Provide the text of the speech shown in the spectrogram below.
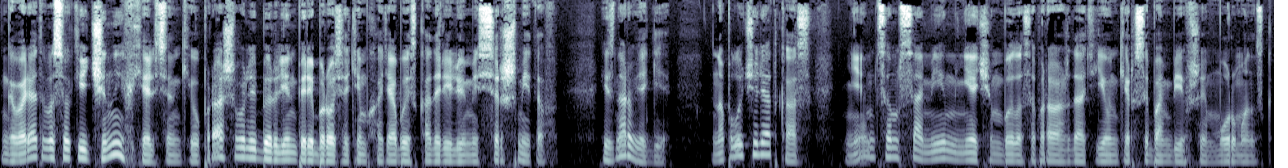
Говорят, высокие чины в Хельсинки упрашивали Берлин перебросить им хотя бы эскадрилью мессершмиттов из Норвегии, но получили отказ. Немцам самим нечем было сопровождать юнкерсы, бомбившие Мурманск.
